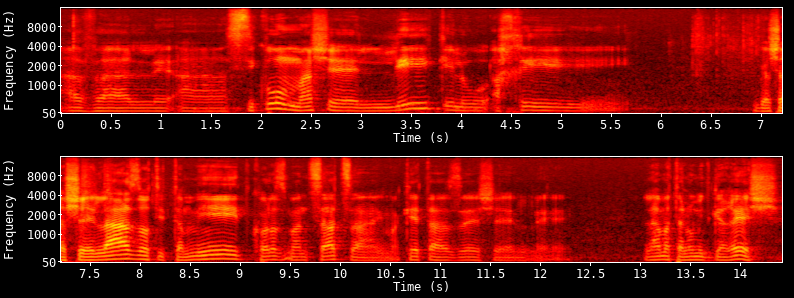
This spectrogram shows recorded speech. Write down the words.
אבל אה, הסיכום, מה שלי כאילו הכי... בגלל שהשאלה הזאת היא תמיד כל הזמן צצה עם הקטע הזה של אה, למה אתה לא מתגרש.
